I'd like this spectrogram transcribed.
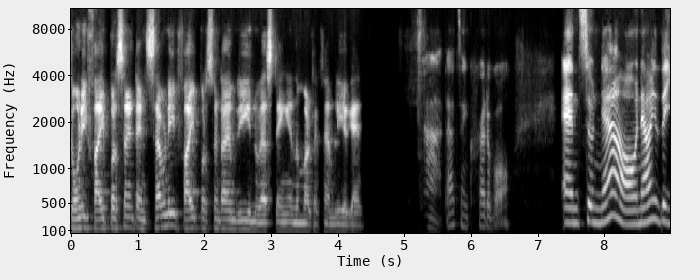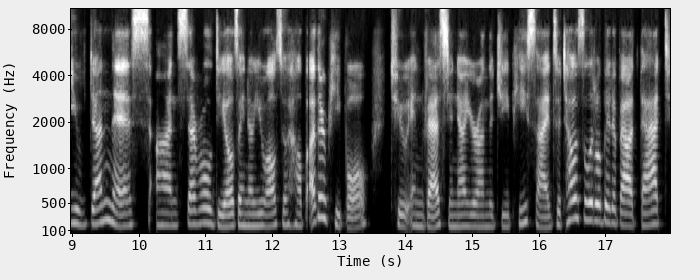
25% and 75% i am reinvesting in the multifamily again. Ah that's incredible and so now, now that you've done this on several deals, I know you also help other people to invest, and now you're on the GP side. So tell us a little bit about that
